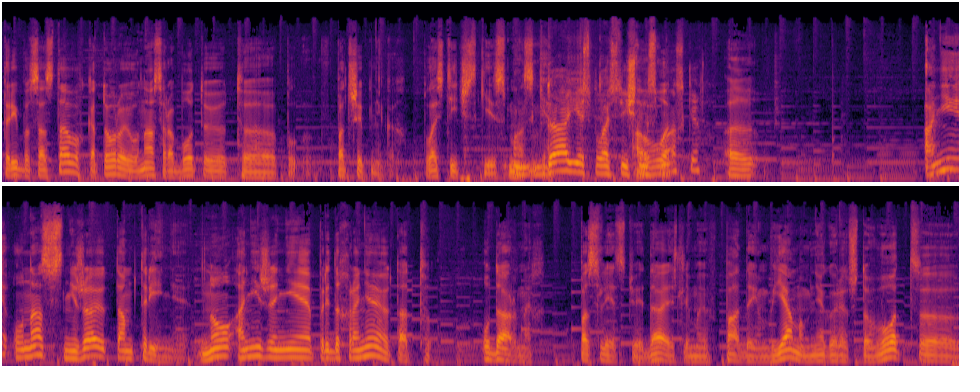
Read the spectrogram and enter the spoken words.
трибосоставах, которые у нас работают в подшипниках, пластические смазки, Да, есть пластичные А вот- смазки. Они у нас снижают там трение, но они же не предохраняют от ударных последствий, да, если мы падаем в яму, мне говорят, что вот э,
